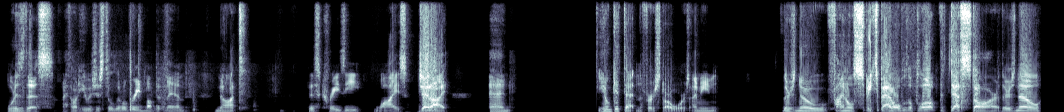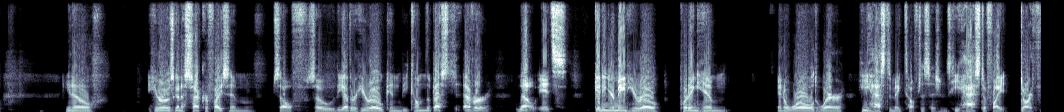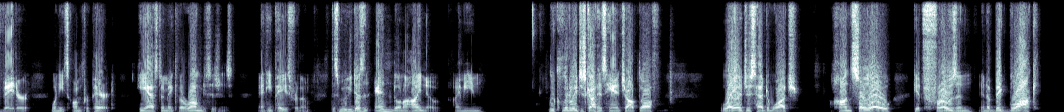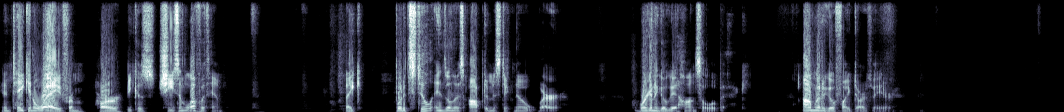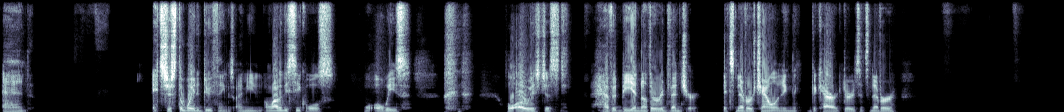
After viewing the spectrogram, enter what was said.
what is this?" I thought he was just a little green Muppet man, not this crazy wise Jedi. And you don't get that in the first Star Wars. I mean, there's no final space battle to blow up the Death Star. There's no, you know, hero's going to sacrifice himself so the other hero can become the best ever. No, it's getting your main hero, putting him in a world where he has to make tough decisions. He has to fight Darth Vader when he's unprepared. He has to make the wrong decisions, and he pays for them. This movie doesn't end on a high note. I mean, Luke literally just got his hand chopped off. Leia just had to watch Han Solo get frozen in a big block and taken away from her because she's in love with him. Like, but it still ends on this optimistic note where we're going to go get Han Solo back. I'm going to go fight Darth Vader. And it's just the way to do things. I mean, a lot of these sequels will always will always just have it be another adventure. It's never challenging the, the characters. It's never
